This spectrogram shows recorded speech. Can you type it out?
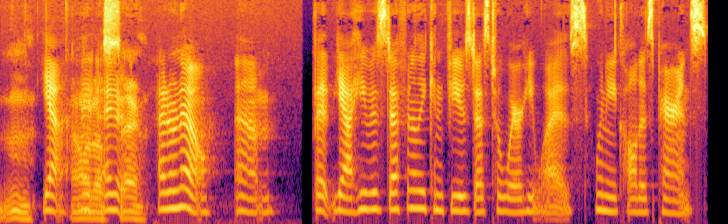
mm, Yeah, I don't know what to say. I don't know. Um, but yeah, he was definitely confused as to where he was when he called his parents.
